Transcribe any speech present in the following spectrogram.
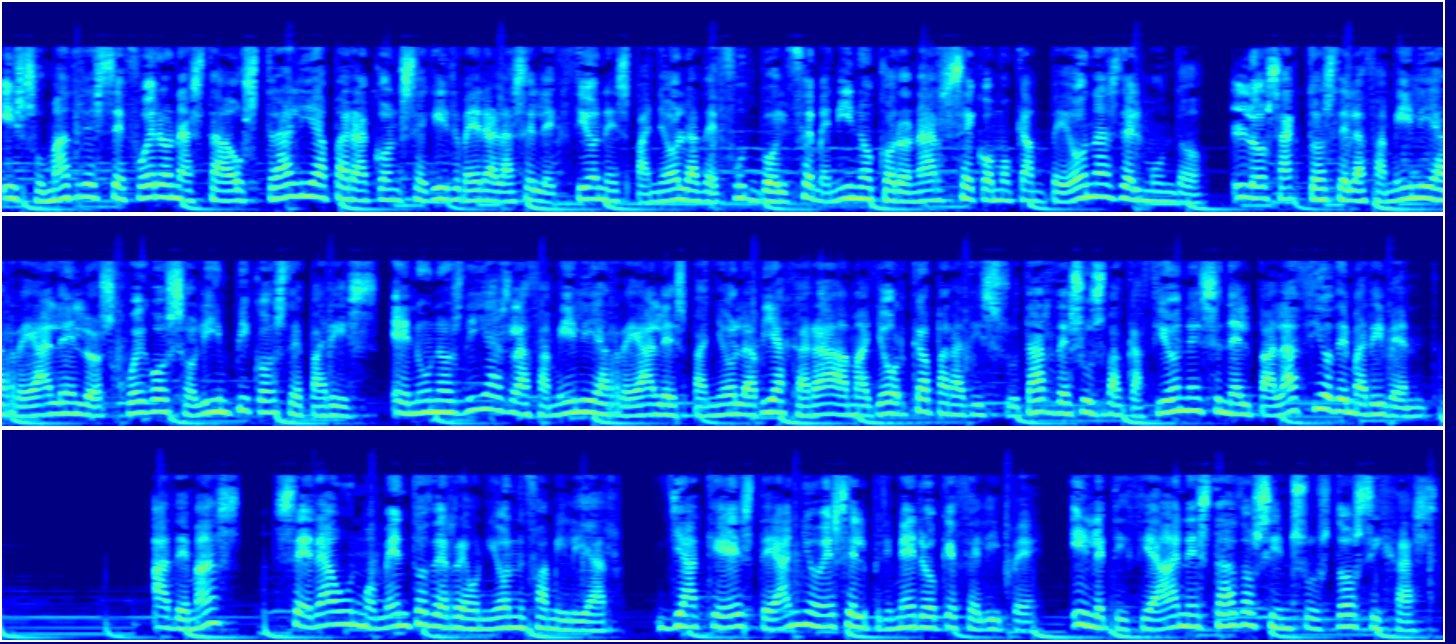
y su madre se fueron hasta Australia para conseguir ver a la selección española de fútbol femenino coronarse como campeonas del mundo. Los actos de la familia real en los Juegos Olímpicos de París. En unos días la familia real española viajará a Mallorca para disfrutar de sus vacaciones en el Palacio de Marivent. Además, será un momento de reunión familiar ya que este año es el primero que Felipe, y Leticia han estado sin sus dos hijas.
